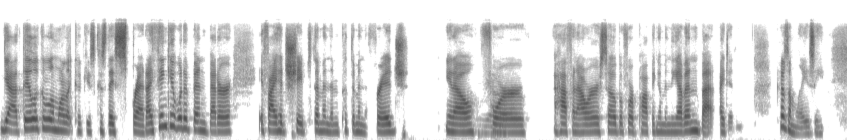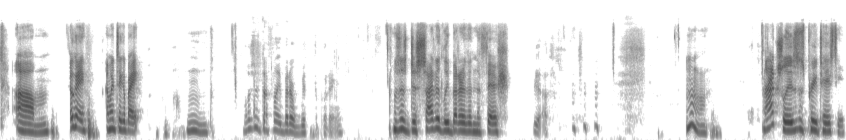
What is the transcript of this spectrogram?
Yeah, they look a little more like cookies because they spread. I think it would have been better if I had shaped them and then put them in the fridge, you know, yeah. for a half an hour or so before popping them in the oven, but I didn't because I'm lazy. Um, okay, I'm gonna take a bite. Mm. Well, this is definitely better with the pudding. This is decidedly better than the fish. Yes. Mm. Actually, this is pretty tasty.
